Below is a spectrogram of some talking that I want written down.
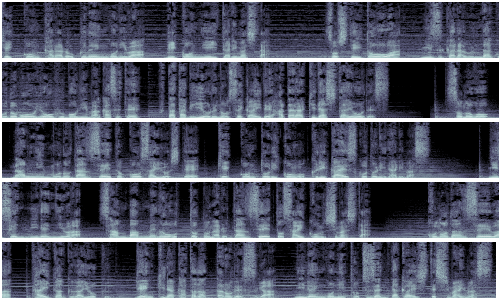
結婚から6年後には離婚に至りました。そして伊藤は自ら産んだ子供を養父母に任せて、再び夜の世界で働き出したようです。その後、何人もの男性と交際をして、結婚と離婚を繰り返すことになります。2002年には3番目の夫となる男性と再婚しました。この男性は体格が良く元気な方だったのですが、2年後に突然他界してしまいます。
